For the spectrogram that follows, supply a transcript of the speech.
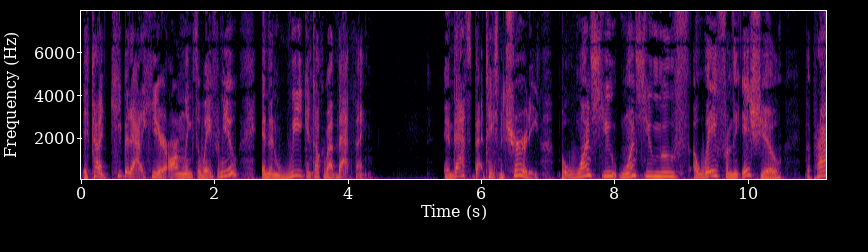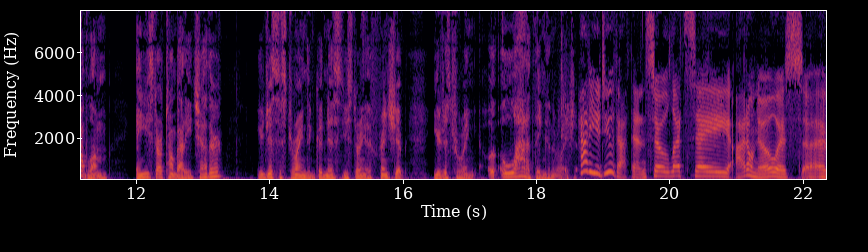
it's kind of keep it out here, arm length away from you, and then we can talk about that thing. And that's that takes maturity. But once you once you move away from the issue, the problem, and you start talking about each other, you're just destroying the goodness, you're destroying the friendship, you're destroying a, a lot of things in the relationship. How do you do that then? So let's say I don't know, as uh,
